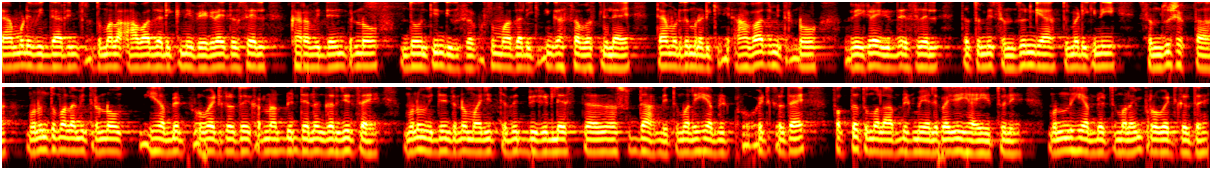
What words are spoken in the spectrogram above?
त्यामुळे विद्यार्थी मित्रांनो तुम्हाला आवाज अडकीने वेगळा येत असेल. कारण विद्यार्थी मित्रांनो दोन तीन दिवसापासून माझा अडकीने घसा बसलेला आहे. त्यामुळे तुम्हाला अडकीने आवाज मित्रांनो वेगळा येत असेल. तर तुम्ही समजून घ्या. तुम्ही अडकीने समजू शकता. म्हणून तुम्हाला मित्रांनो मी हे अपडेट प्रोव्हाइड करतो आहे कारण अपडेट देणं गरजेचं आहे. म्हणून विद्यार्थी मित्रांनो माझी तब्येत बिघडली असताना सुद्धा मी तुम्हाला ही अपडेट प्रोव्हाइड करत आहे. फक्त तुम्हाला अपडेट मिळाले पाहिजे ह्या हेतूने. म्हणून ही अपडेट तुम्हाला मी प्रोव्हाइड करत आहे.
